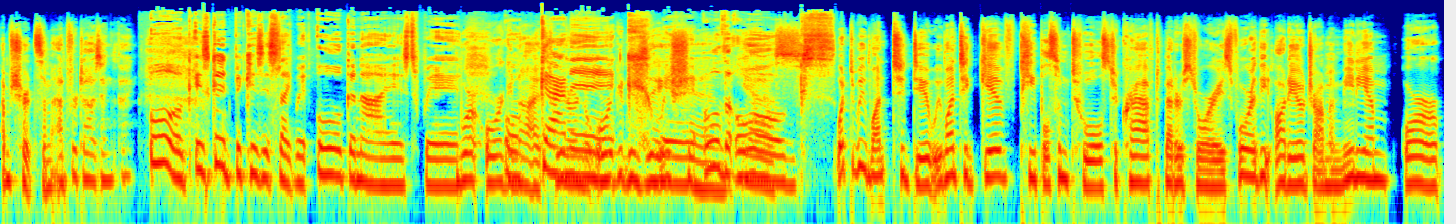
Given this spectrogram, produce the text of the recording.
I'm sure it's some advertising thing. Org is good because it's like we're organized, we're, We're organized. organic, We're an organization. we're all the Yes. orgs. What do we want to do? We want to give people some tools to craft better stories for the audio drama medium or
